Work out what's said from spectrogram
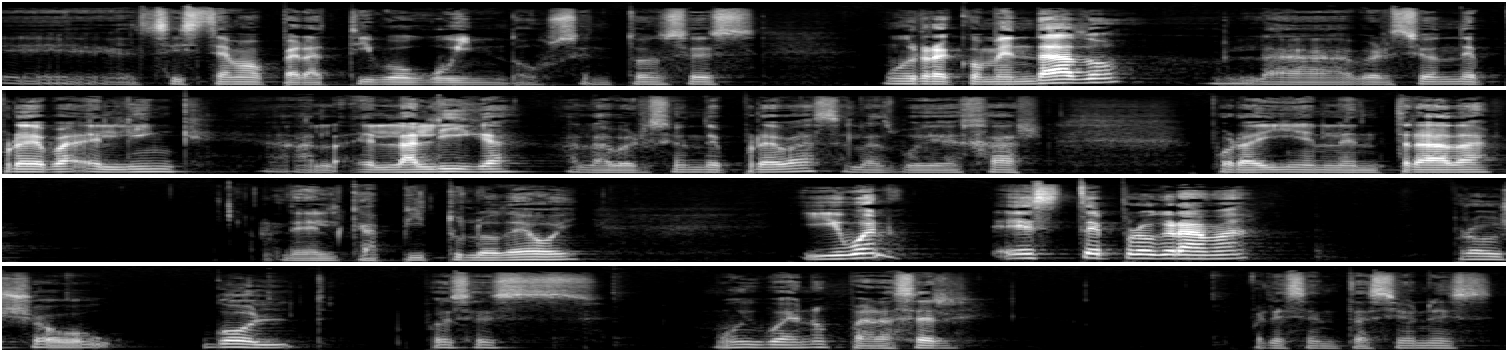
el sistema operativo Windows. Entonces, muy recomendado la versión de prueba, el link, a la, liga a la versión de prueba, se las voy a dejar por ahí en la entrada del capítulo de hoy. Y bueno, este programa, Pro Show Gold, pues es muy bueno para hacer presentaciones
